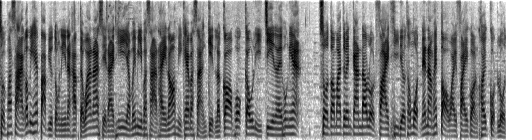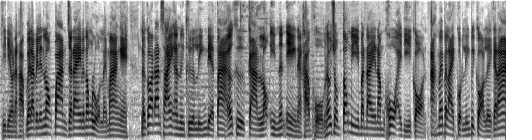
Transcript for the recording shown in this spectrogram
ส่วนภาษาก็มีให้ปรับอยู่ตรงนี้นะครับ แต่ว่าน่าเสียดายที่ยังไม่มีภาษาไทยเนาะมีแค่ภาษาอังกฤษแล้วก็พวกเกาหลีจีนอะไรพวกเนี้ย ส่วนต่อมาจะเป็นการดาวน์โหลดไฟล์ทีเดียวทั้งหมดแนะนำให้ต่อ Wi-Fi ก่อนค่อยกดโหลดทีเดียวนะครับ เวลาไปเล่นนอกบ้านจะได้ไม่ต้องโหลดอะไรมากไง แล้วก็ด้านซ้ายอีกอันหนึงคือ Link Data ก็คือการล็อกอินนั่นเองนะครับผมท่านผู้ชมต้องมีบันไดนำโค้ ID ก่อนอะไม่เป็นไรกดลิงก์ไปก่อนเลยก็ได้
